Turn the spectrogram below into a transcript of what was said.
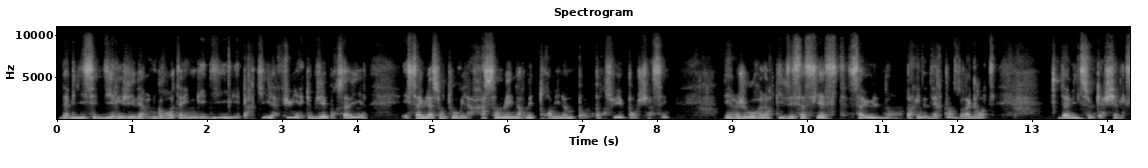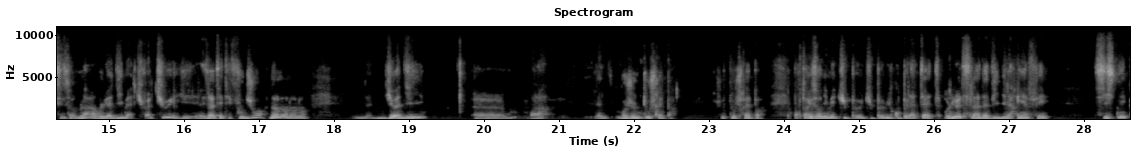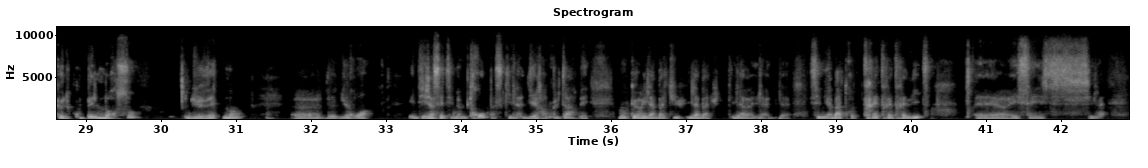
David, il s'est dirigé vers une grotte à En-Gedi, il est parti, il a fui, il a été obligé pour sa vie, hein. Et Saül, à son tour, il a rassemblé une armée de 3000 hommes pour le poursuivre, pour le chasser. Et un jour, alors qu'il faisait sa sieste, Saül, par inadvertance, dans la grotte, David se cachait avec ces hommes-là. On lui a dit bah, Tu vas le tuer. Les autres étaient fous de joie. Non, non, non, non. Dieu a dit euh, Voilà, moi je ne toucherai pas. Je ne toucherai pas. Pourtant, ils ont dit Mais tu peux, tu peux lui couper la tête. Au lieu de cela, David, il n'a rien fait, si ce n'est que de couper le morceau du vêtement euh, du roi. Et déjà, c'était même trop, parce qu'il a dira plus tard, mais mon cœur, il a battu, il a battu, il, a, il, a, s'est mis à battre très, très, très vite. Et, et c'est,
